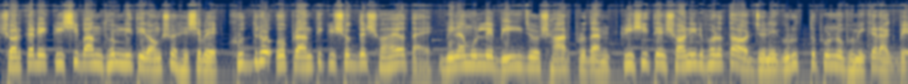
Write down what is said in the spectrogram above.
সরকারের কৃষি বান্ধব নীতির অংশ হিসেবে ক্ষুদ্র ও প্রান্তিক কৃষকদের সহায়তায় বিনামূল্যে বীজ ও সার প্রদান কৃষিতে স্বনির্ভরতা অর্জনে গুরুত্বপূর্ণ ভূমিকা রাখবে।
